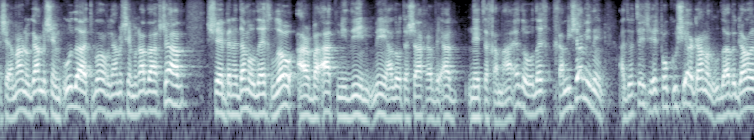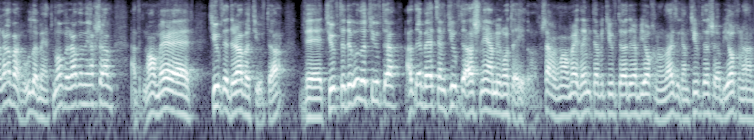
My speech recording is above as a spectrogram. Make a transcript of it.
שאמרנו גם בשם אולה אתמול וגם בשם רבא עכשיו, שבן אדם הולך לא ארבעת מילים מעלות השחר ועד נצח חמה, אלא הוא הולך חמישה מילים. אז יוצא שיש פה קושייה גם על אולה וגם על רבא, אולה מאתמול ורבא מעכשיו. אז כמו אומרת, טיובטא דרבא טיובטא, וטיובטא דאולה טיובטא, אז זה בעצם טיובטא על שני האמירות האלו. עכשיו הגמרא אומרת, למה תביא טיובטא דרבי יוחנן? אולי זה גם טיובטא של רבי יוחנן.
